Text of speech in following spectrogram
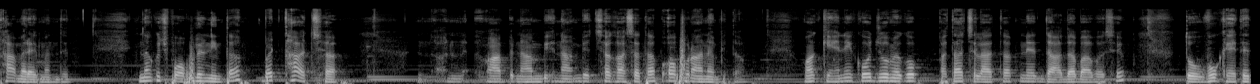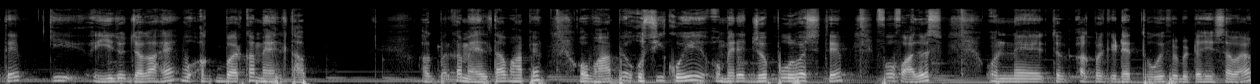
था मेरा एक मंदिर। इतना कुछ पॉपुलर नहीं था बट था अच्छा। वहाँ पे नाम भी नाम भी अच्छा खासा था और पुराना भी था। वहाँ कहने को, जो मेरे को पता चला था अपने दादा बाबा से तो वो कहते थे कि ये जो जगह है, वो अकबर का महल था। अकबर का महल था वहाँ पे, और वहाँ पे उसी को ही मेरे जो पूर्वज थे फोर फादर्स उनने जब अकबर की डेथ हो गई, फिर ब्रिटिश ये सब आया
